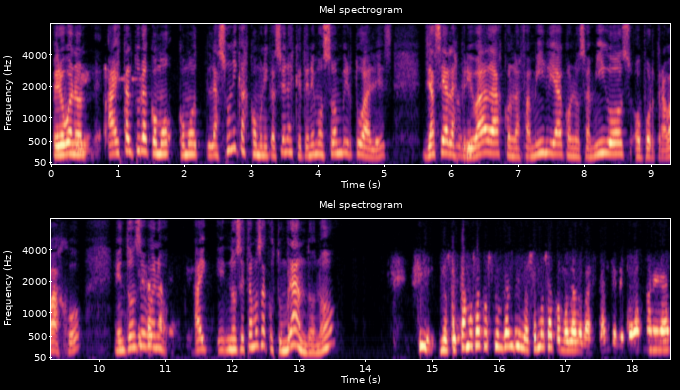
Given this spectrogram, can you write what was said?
pero bueno, Sí. a esta altura como, como las únicas comunicaciones que tenemos son virtuales, ya sea las privadas, con la familia, con los amigos o por trabajo, entonces bueno, hay, eh, nos estamos acostumbrando, ¿no? Sí, nos estamos acostumbrando y nos hemos acomodado bastante. De todas maneras,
